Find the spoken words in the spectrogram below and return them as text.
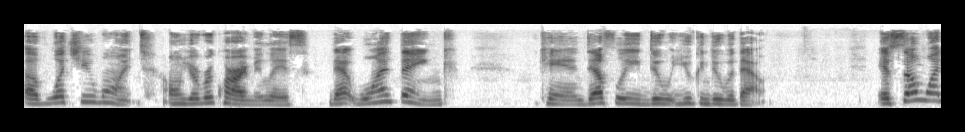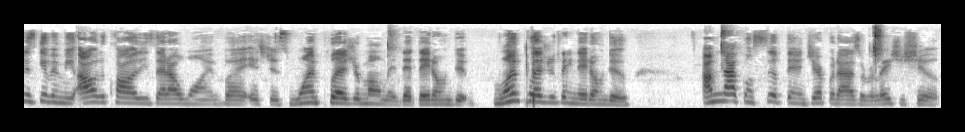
of what you want on your requirement list, that one thing can definitely do what you can do without. If someone is giving me all the qualities that I want, but it's just one pleasure moment that they don't do, one pleasure thing they don't do, I'm not gonna sit there and jeopardize a relationship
